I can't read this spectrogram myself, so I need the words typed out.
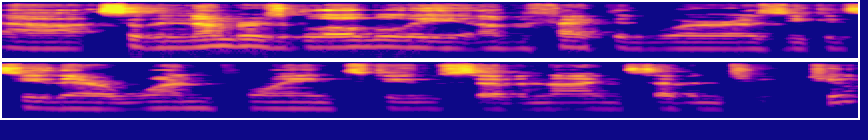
Uh, so the numbers globally of affected were, as you can see there, 1.279722.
